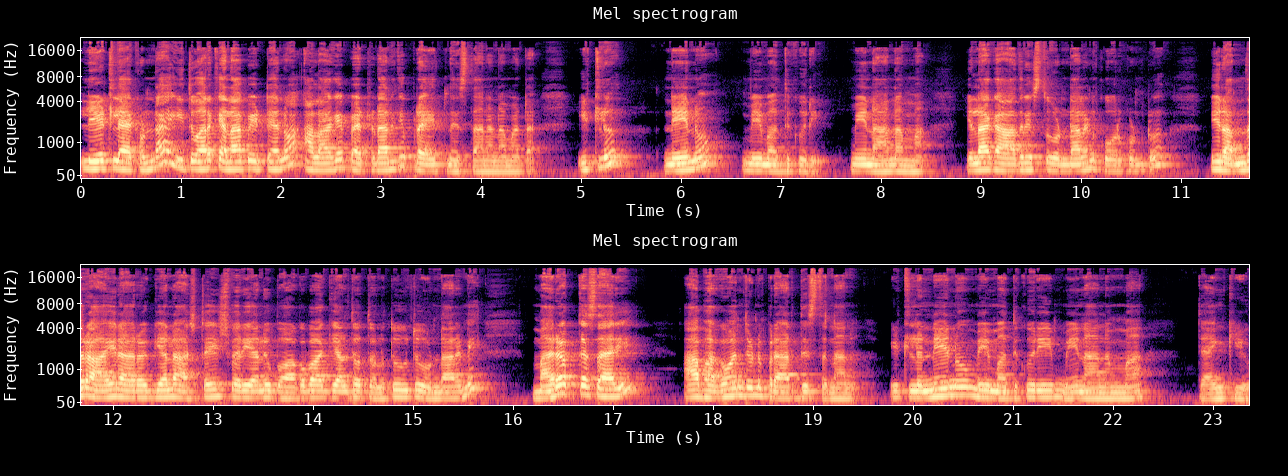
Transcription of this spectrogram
లేట్ లేకుండా ఇదివరకు ఎలా పెట్టానో అలాగే పెట్టడానికి ప్రయత్నిస్తానన్నమాట. ఇట్లు నేను మీ మధుకురి మీ నానమ్మ ఇలాగ ఆదరిస్తూ ఉండాలని కోరుకుంటూ మీరందరూ ఆయుర ఆరోగ్యాలు అష్టైశ్వర్యాలు భోగభాగ్యాలతో తొలతూగుతూ ఉండాలని మరొక్కసారి ఆ భగవంతుడిని ప్రార్థిస్తున్నాను. ఇట్లు నేను మీ మధుకురి మీ నానమ్మ థ్యాంక్ యూ.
